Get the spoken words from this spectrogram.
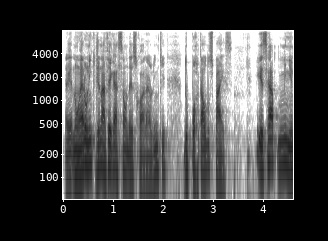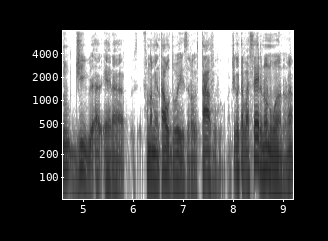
É, não era o link de navegação da escola, era o link do portal dos pais. E esse menino de, era Fundamental 2, era oitavo, antiga oitava série, nono ano, né?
